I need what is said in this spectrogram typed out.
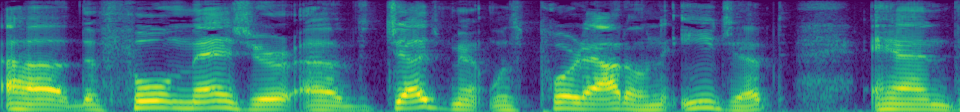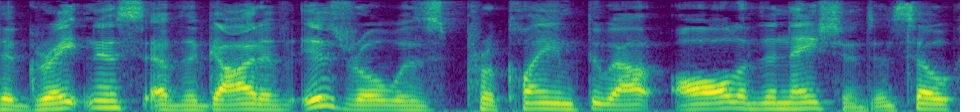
uh, the full measure of judgment was poured out on Egypt, and the greatness of the God of Israel was proclaimed throughout all of the nations. And so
